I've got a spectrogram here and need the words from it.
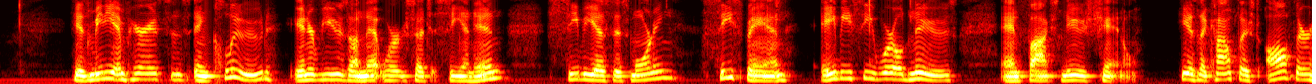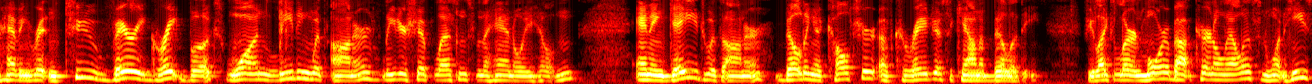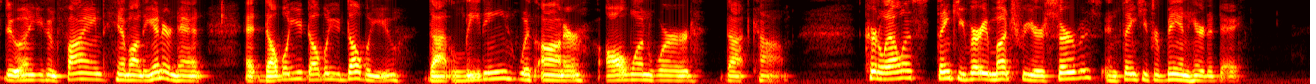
His media appearances include interviews on networks such as CNN, CBS This Morning, C SPAN, ABC World News, and Fox News Channel. He is an accomplished author, having written two very great books one, Leading with Honor Leadership Lessons from the Hanoi Hilton, and engage with honor, building a culture of courageous accountability. If you'd like to learn more about Colonel Ellis and what he's doing, you can find him on the internet at www.leadingwithhonor, Colonel Ellis, thank you very much for your service and thank you for being here today.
